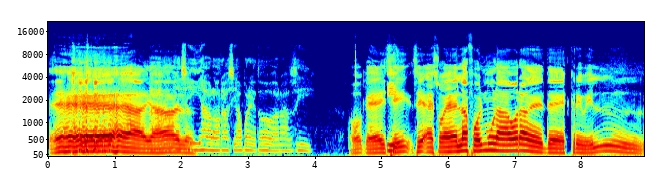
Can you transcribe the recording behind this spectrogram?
Eh, Ahora sí, ahora sí apretó, ahora sí. Ok, sí, sí, eso es la fórmula ahora de, de escribir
